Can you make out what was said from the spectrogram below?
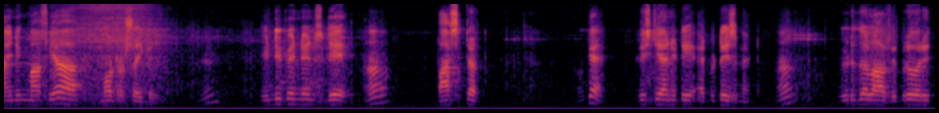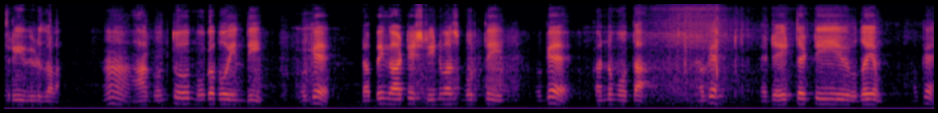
mining mafia motor cycle independence day pastor okay Christianity advertisement విడుదల ఫిబ్రవరి త్రీ విడుదల. ఆ, గొంతు మూగబోయింది. Okay? Dubbing artist Srinivas Murthy. Okay? కన్నుమూత ఓకే? ఎట్ ఎయిట్ థర్టీ ఉదయం. ఓకే?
